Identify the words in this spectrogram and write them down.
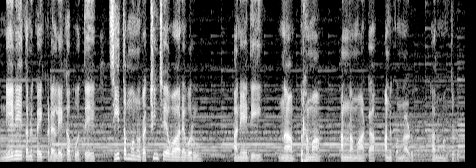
నేనే కనుక ఇక్కడ లేకపోతే సీతమ్మను రక్షించేవారెవరు? అనేది నా భ్రమ అన్నమాట అనుకున్నాడు హనుమంతుడు.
